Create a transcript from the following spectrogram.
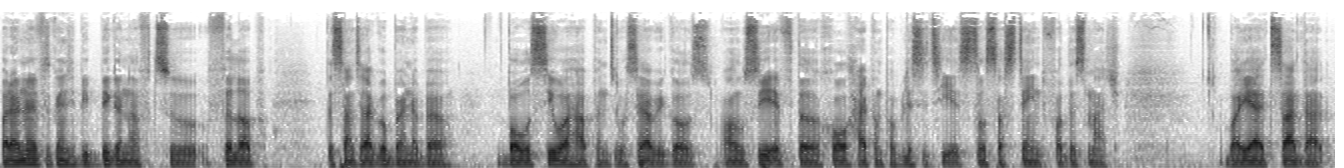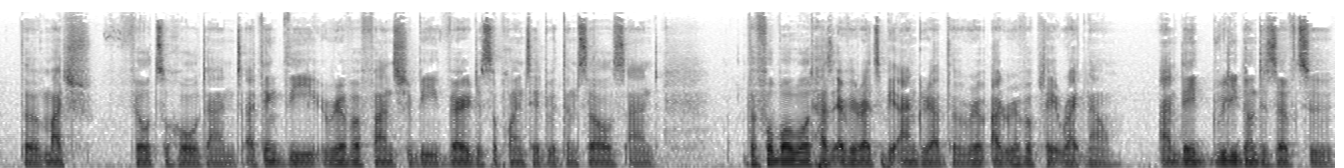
but I don't know if it's going to be big enough to fill up the Santiago Bernabeu. But we'll see what happens. We'll see how it goes. We'll see if the whole hype and publicity is still sustained for this match. But yeah, it's sad that the match failed to hold. And I think the River fans should be very disappointed with themselves. And the football world has every right to be angry at the at River Plate right now. And they really don't deserve to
